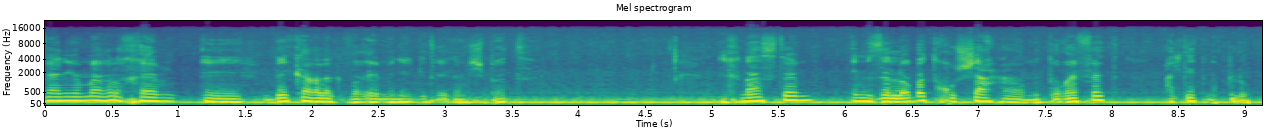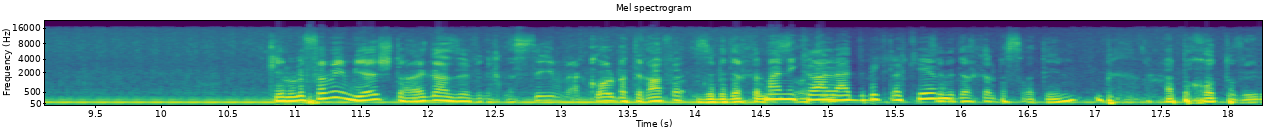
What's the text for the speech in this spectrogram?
ואני אומר לכם, אה, בעיקר לגברים, אני אגיד רגע משפט. נכנסתם, אם זה לא בתחושה המטורפת, אל תתנפלו. כאילו לפעמים יש את הרגע הזה ונכנסים והכל בטרפה, זה בדרך כלל מה בסרטים. נקרא להדביק לקיר? זה בדרך כלל בסרטים, הפחות טובים.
